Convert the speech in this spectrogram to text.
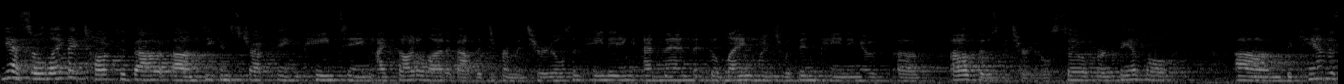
Yeah, so like I talked about um, deconstructing painting, I thought a lot about the different materials in painting and then the language within painting of, of, of those materials. So for example, um, the canvas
